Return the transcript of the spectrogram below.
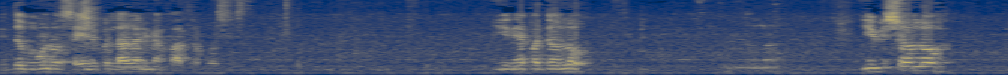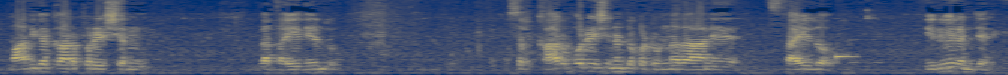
యుద్ధ భూమిలో సైనికుల్లాగానే మేము పాత్ర పోషిస్తాం. ఈ నేపథ్యంలో ఈ విషయంలో మాదిగ కార్పొరేషన్ గత ఐదేళ్ళు అసలు కార్పొరేషన్ అంటే ఒకటి ఉన్నదా అనే స్థాయిలో నిర్వీర్యం జరిగింది.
